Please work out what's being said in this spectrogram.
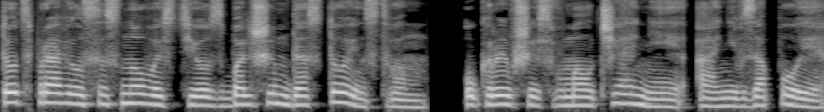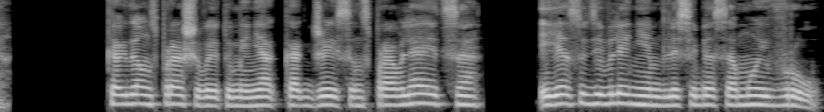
Тот справился с новостью с большим достоинством, укрывшись в молчании, а не в запое. Когда он спрашивает у меня, как Джейсон справляется, я с удивлением для себя самой вру.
